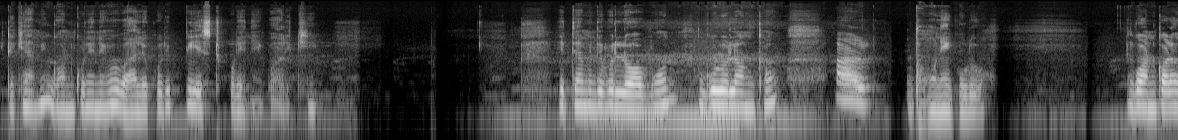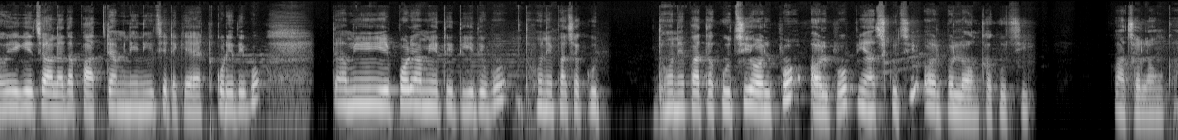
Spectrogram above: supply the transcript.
এটাকে আমি গন করে নেব, ভালো করে পেস্ট করে নেব আর কি। এতে আমি দেবো লবণ, গুঁড়ো লঙ্কা আর ধনে গুঁড়ো। গন করা হয়ে গিয়েছে, আলাদা পাত্রে আমি নিয়ে নিয়েছি, এটাকে অ্যাড করে দেব। তো আমি এরপরে আমি এতে দিয়ে দেবো ধনে পাতা কু, ধনে পাতা কুচি অল্প অল্প পেঁয়াজ কুচি, অল্প লঙ্কা কুচি, কাঁচা লঙ্কা।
